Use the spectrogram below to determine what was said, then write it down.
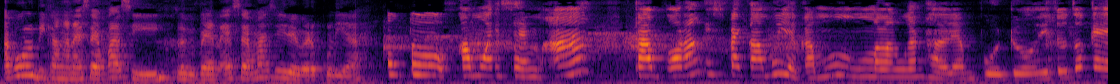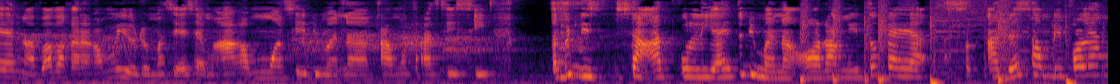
aku lebih kangen SMA sih. Lebih pengen SMA sih daripada kuliah. Waktu kamu SMA kam, orang expect kamu ya kamu melakukan hal yang bodoh. Itu tuh kayak nggak apa-apa karena kamu ya udah masih SMA kamu masih di mana kamu transisi tapi di saat kuliah itu di mana orang itu kayak ada some people yang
